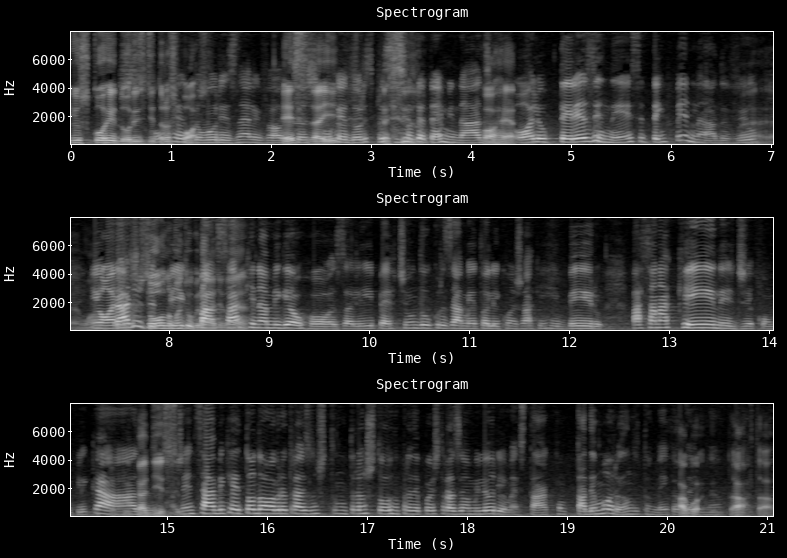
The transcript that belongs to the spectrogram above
e os corredores os de corredores, transporte. Corredores, né, Livaldo? Esses os corredores precisam, precisam ter terminado. Correto. Olha, o Teresinense tem penado, viu? É, em horários de pico, muito grande, passar né? aqui na Miguel Rosa, ali pertinho do cruzamento ali com Joaquim Ribeiro, passar na Kennedy é complicado. A gente sabe que toda obra traz um, um transtorno para depois trazer uma melhoria, mas está tá demorando também para terminar. Tá, tá.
